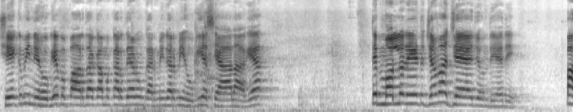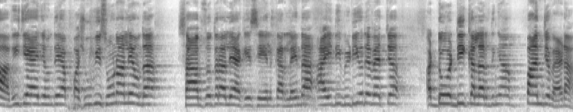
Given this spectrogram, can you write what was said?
6 ਮਹੀਨੇ ਹੋ ਗਏ ਵਪਾਰ ਦਾ ਕੰਮ ਕਰਦਿਆਂ ਨੂੰ। ਗਰਮੀ ਗਰਮੀ ਹੋ ਗਈ ਆ ਸਿਆਲ ਆ ਗਿਆ। ਤੇ ਮੁੱਲ ਰੇਟ ਜਮਾ ਜਾਇਜ਼ ਹੁੰਦੇ ਆ ਇਹਦੇ। ਭਾਅ ਵੀ ਜਾਇਜ਼ ਹੁੰਦੇ ਆ, ਪਸ਼ੂ ਵੀ ਸੋਹਣਾ ਲਿਆਉਂਦਾ, ਸਾਫ਼ ਸੁਥਰਾ ਲਿਆ ਕੇ ਸੇਲ ਕਰ ਲੈਂਦਾ। ਅੱਜ ਦੀ ਵੀਡੀਓ ਦੇ ਵਿੱਚ ਅੱਡੋ ਅੱਡੀ ਕਲਰ ਦੀਆਂ ਪੰਜ ਵਹਿੜਾਂ।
